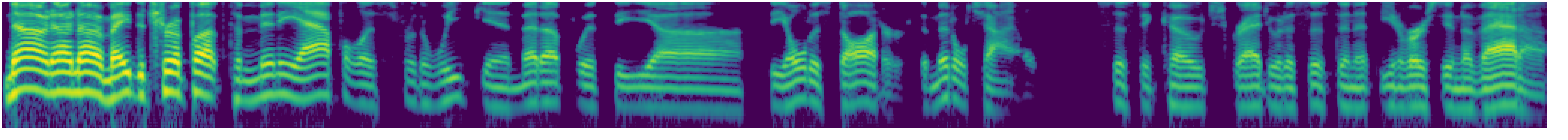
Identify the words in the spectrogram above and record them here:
No, no, no. Made the trip up to Minneapolis for the weekend. Met up with the uh, the oldest daughter, the middle child, assistant coach, graduate assistant at the University of Nevada,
